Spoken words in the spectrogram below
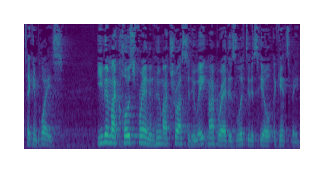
taken place. Even my close friend in whom I trusted, who ate my bread, has lifted his heel against me.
